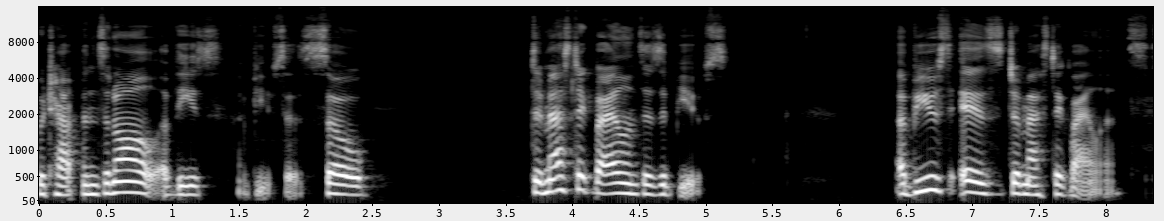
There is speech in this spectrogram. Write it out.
which happens in all of these abuses. So domestic violence is abuse. Abuse is domestic violence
